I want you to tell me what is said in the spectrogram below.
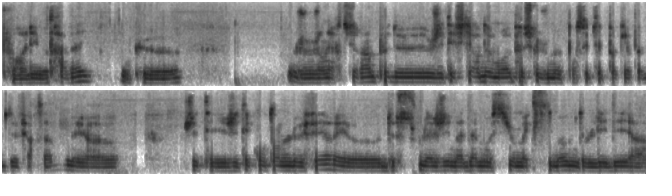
pour aller au travail. Donc j'en ai retiré un peu de. J'étais fier de moi parce que je me pensais peut-être pas capable de faire ça, mais j'étais content de le faire et euh, de soulager Madame aussi au maximum, de l'aider à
